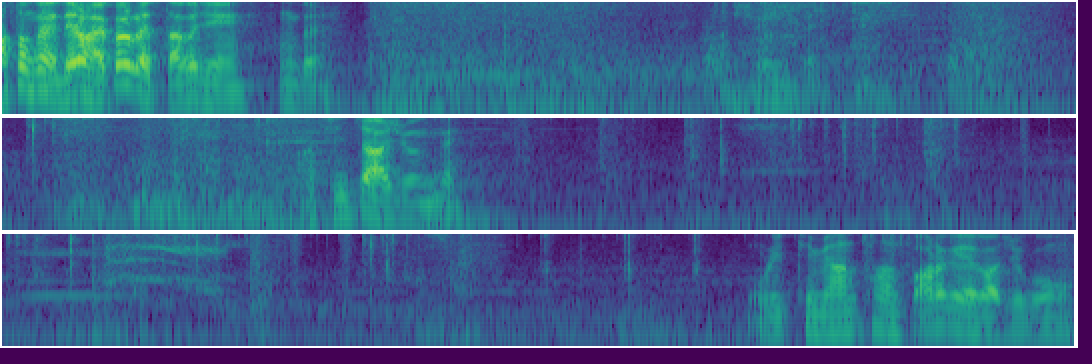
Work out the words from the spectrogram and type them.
bottom 그냥 내려갈 걸 그랬다 그지 형들? 아쉬운데. 아 진짜 아쉬운데? 우리 팀이 한 turn 빠르게 해가지고.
